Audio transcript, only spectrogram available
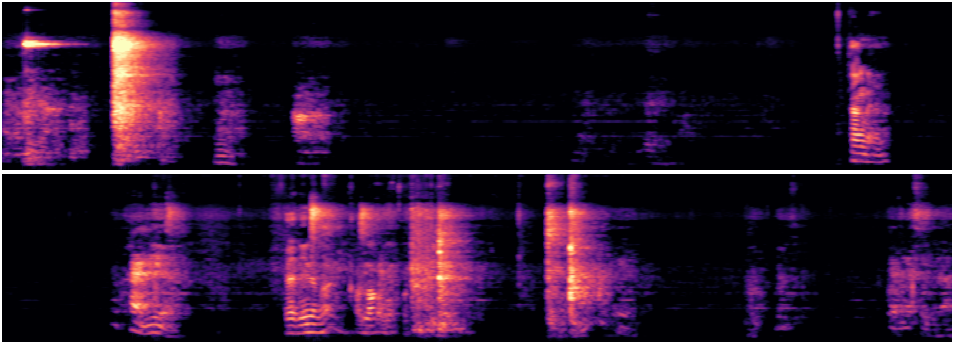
ม่ต้องมีนะ อ่าข้างไหนแค่นี้เหรอแค่นี้นะมั้งเขาล็อกเนี่ยแค่นี้สุดแล้ว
